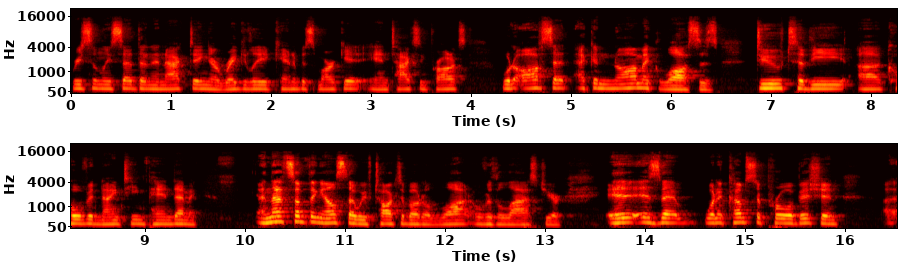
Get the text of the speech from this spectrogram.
recently said that enacting a regulated cannabis market and taxing products would offset economic losses due to the uh, COVID 19 pandemic and that's something else that we've talked about a lot over the last year is that when it comes to prohibition uh,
